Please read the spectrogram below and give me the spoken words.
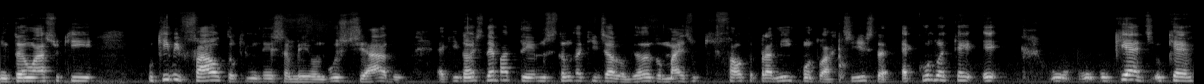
Então, acho que o que me falta, o que me deixa meio angustiado, é que nós debatemos, estamos aqui dialogando, mas o que falta para mim, enquanto artista, é quando é que é, o, o, o, que é, o que é,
